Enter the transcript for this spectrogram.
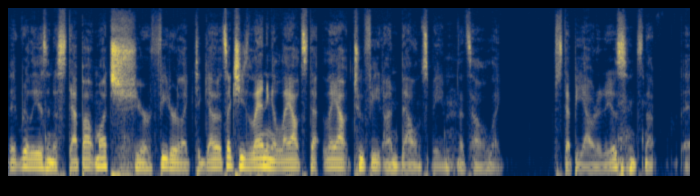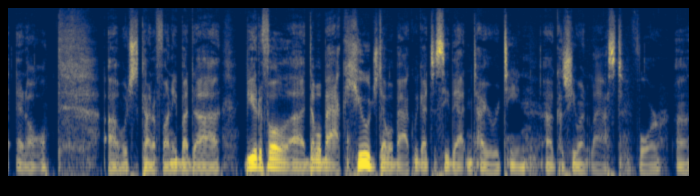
It really isn't a step out much. Your feet are like together. It's like she's landing a layout step layout two feet on balance beam. That's how like steppy out it is. It's not at all, uh, which is kind of funny. But uh, beautiful uh, double back, huge double back. We got to see that entire routine because uh, she went last for uh,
